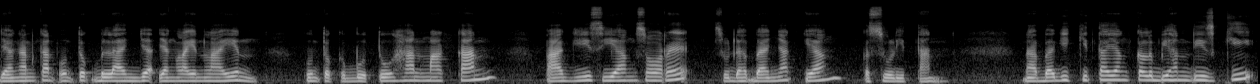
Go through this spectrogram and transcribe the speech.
Jangankan untuk belanja yang lain-lain, untuk kebutuhan makan pagi, siang, sore sudah banyak yang kesulitan. Nah, bagi kita yang kelebihan rizki,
